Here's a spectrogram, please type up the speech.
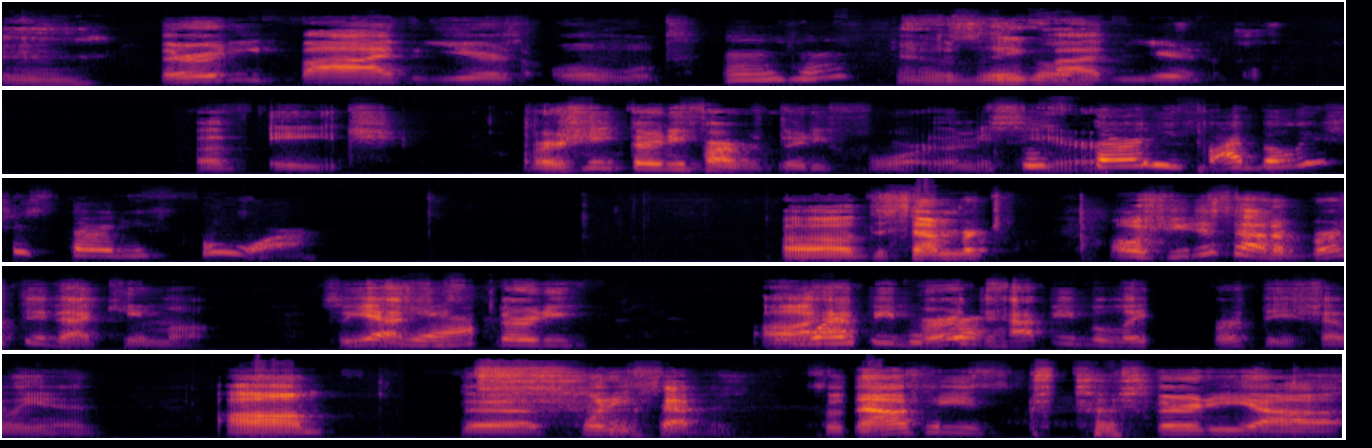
Mm. 35 years old. Mhm. It was legal. Five years of age. Or is she 35 or 34? Let me see She's here. thirty. I believe she's thirty-four. Uh, December. Oh, she just had a birthday that came up. So yeah, Yeah. she's 30. Uh, When happy she birthday. bir- Happy belated birthday, Shelly Ann. Um, the 27th. so now she's 30, uh,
